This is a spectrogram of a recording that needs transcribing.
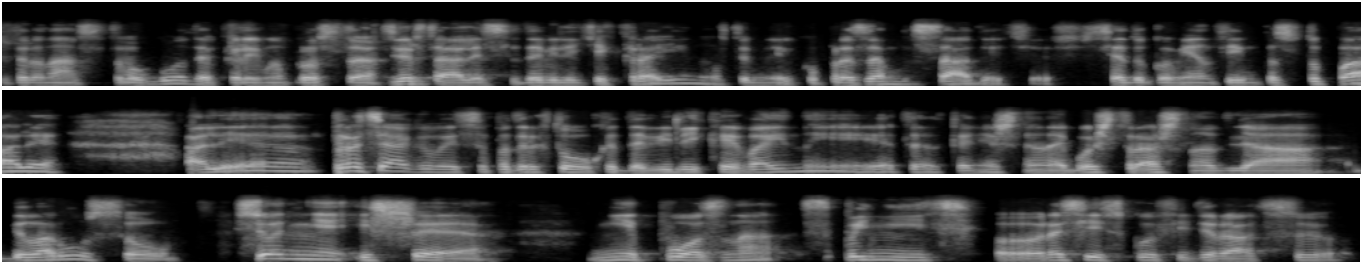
14 -го года калі мы просто звярталіся да вялікіх краін у тым ліку праз амбасады все документы ім поступали. Але працягваецца падрыхтоўка да вялікай войны это конечно найбольш страшно для беларусаў сёння іще не поздно спыніць расійскую федерацыю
